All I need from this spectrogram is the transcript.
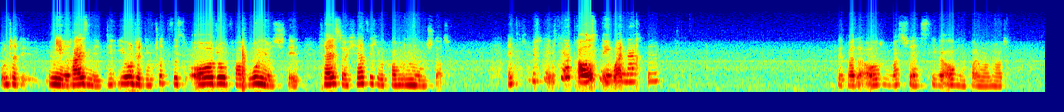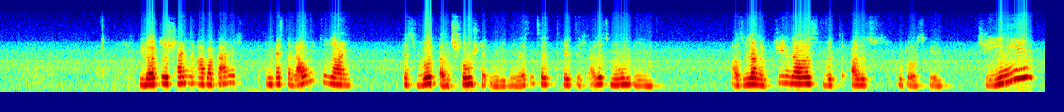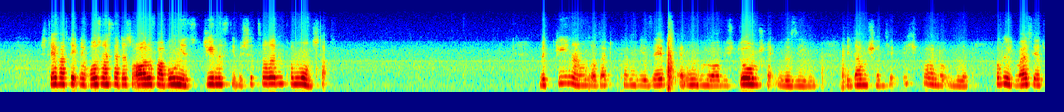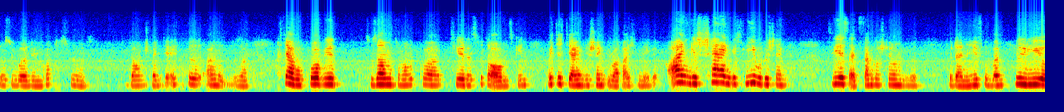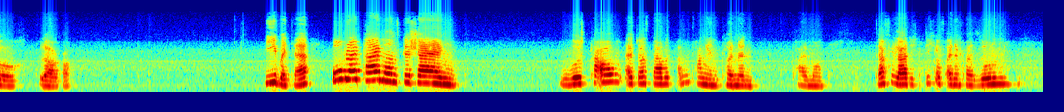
Unter die, nee, Reisende, die ihr unter dem Schutz des Ordo Fabonius steht. Ich heiße euch herzlich willkommen in Mondstadt. Endlich müssen wir nicht mehr draußen übernachten. Ich will gerade auch, was für hässliche Augen Palman hat. Die Leute scheinen aber gar nicht in bester Laune zu sein. Es wird an Sturmschrecken liegen. In letzter Zeit dreht sich alles nur um ihn. Also solange Jean da ist, wird alles gut ausgehen. Jean? Stellvertretende Großmeister des Ordo Favonius. Jean ist die Beschützerin von Mondstadt. Mit Jean an unserer Seite können wir selbst ein Ungeheuer wie Sturmschrecken besiegen. Die Dame scheint hier echt beeindruckend zu sein. Hoffentlich weiß sie etwas über den Gott des Films. Die Dame scheint ja echt beeindruckend zu sein. Ach ja, bevor wir zusammen zum Hauptquartier des Ritterordens gehen, möchte ich dir ein Geschenk überreichen, Lege. Ein Geschenk! Ich liebe Geschenke. Sie ist als Dankeschön für, deine Hilfe beim Hilierlager. Wie bitte? Wo bleibt Paimons Geschenk? Du wirst kaum etwas damit anfangen können, Paimon. Dafür lade ich dich auf eine Person,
